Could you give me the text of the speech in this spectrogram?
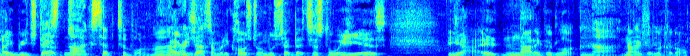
I reached It's out not to acceptable, man. I reached out to somebody close to him who said that's just the way he is. Yeah, it, not a good look. No, not a good look at all.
